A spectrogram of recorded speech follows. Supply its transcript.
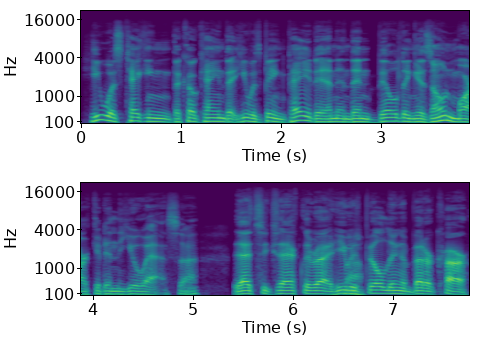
he was taking the cocaine that he was being paid in and then building his own market in the U.S. Huh? That's exactly right. He wow. was building a better car.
